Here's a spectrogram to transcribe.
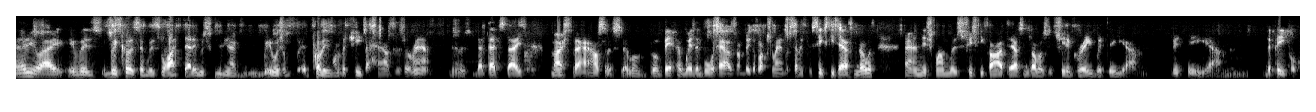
anyway, it was because it was like that. It was you know it was probably one of the cheaper houses around. It was at that stage most of the houses that were, were better weatherboard houses on bigger blocks of land were selling for sixty thousand dollars, and this one was fifty five thousand dollars. It should agree with the um, with the um, the people.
